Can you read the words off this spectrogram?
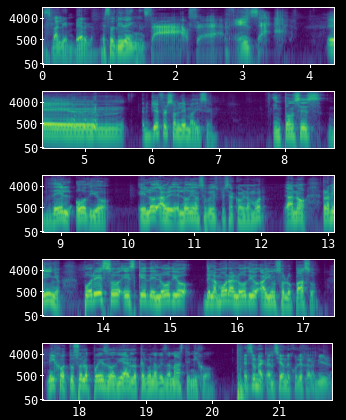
Esas valen verga. Esas viven... en sa- o sea, esa. Eh, Jefferson Lema dice. Entonces, del odio. El, a ver, el odio no se puede expresar con el amor. Ah, no. Ramiriño. Por eso es que del odio, del amor al odio hay un solo paso. Mijo, tú solo puedes odiar lo que alguna vez amaste, mijo. Es una canción de Julio Jaramillo.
